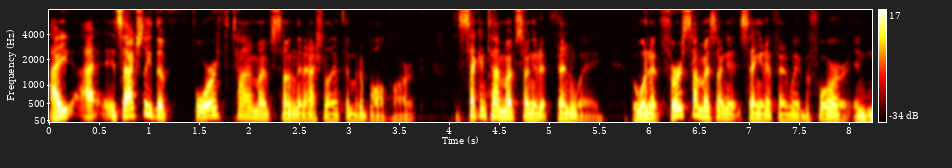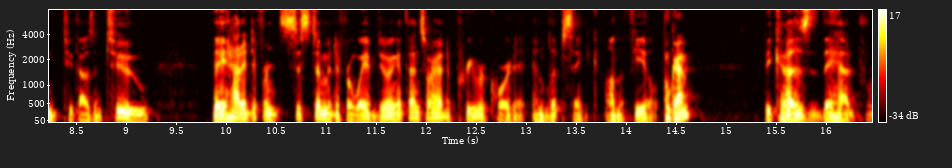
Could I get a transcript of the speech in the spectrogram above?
I, I it's actually the fourth time I've sung the national anthem at a ballpark. The second time I've sung it at Fenway. But when it first time I sung it sang it at Fenway before in 2002, they had a different system, a different way of doing it then, so I had to pre-record it and lip sync on the field Okay. because they had pr-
